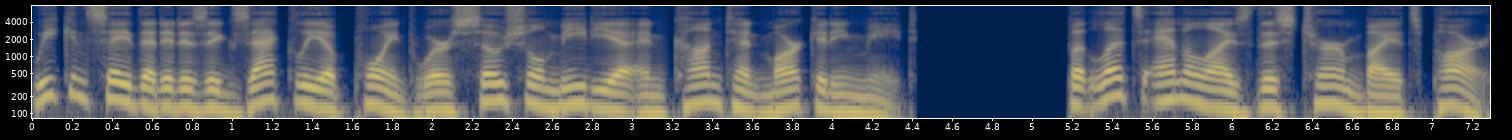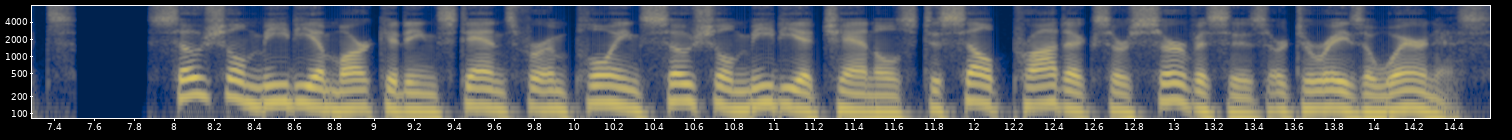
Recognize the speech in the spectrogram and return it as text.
we can say that it is exactly a point where social media and content marketing meet. But let's analyze this term by its parts. Social media marketing stands for employing social media channels to sell products or services or to raise awareness.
